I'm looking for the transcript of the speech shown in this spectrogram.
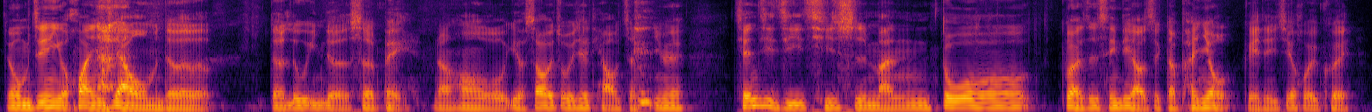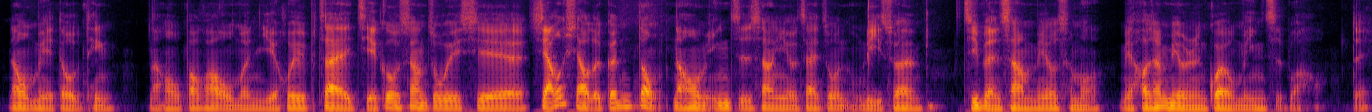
对，我们今天有换一下我们的的录音的设备，然后有稍微做一些调整，因为前几集其实蛮多，不管是 Cindy 老师的朋友给的一些回馈，那我们也都有听，然后包括我们也会在结构上做一些小小的更动，然后我们音质上也有在做努力，虽然基本上没有什么，没好像没有人怪我们音质不好。对，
